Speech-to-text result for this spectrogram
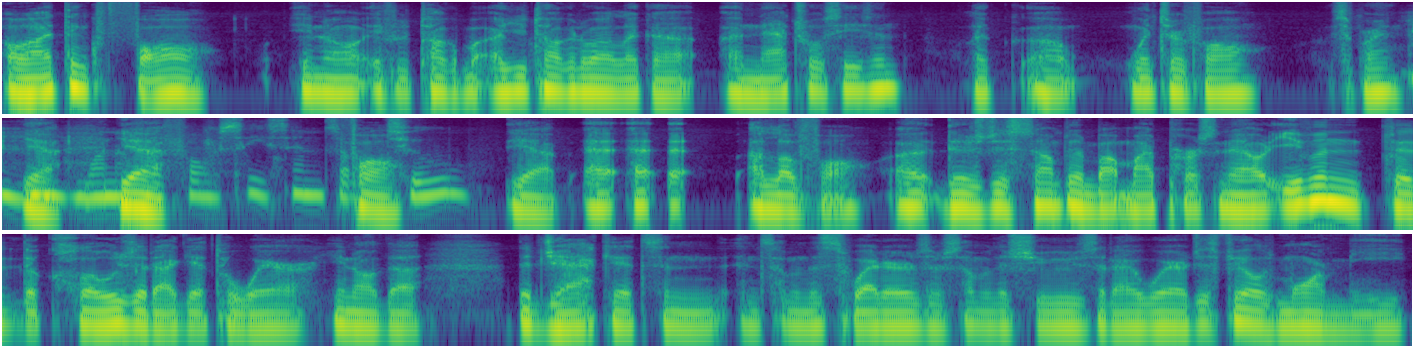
Oh, I think fall. You know, if you talk about, are you talking about like a, a natural season, like uh, winter, fall, spring? Yeah, Mm-hmm. One of yeah, the four seasons or Fall. two? yeah. I love fall. Uh, there's just something about my personality, even to the clothes that I get to wear. You know, the the jackets and and some of the sweaters or some of the shoes that I wear just feels more me.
